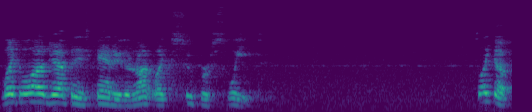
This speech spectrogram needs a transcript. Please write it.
like a lot of Japanese candy, they're not like super sweet. It's like a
